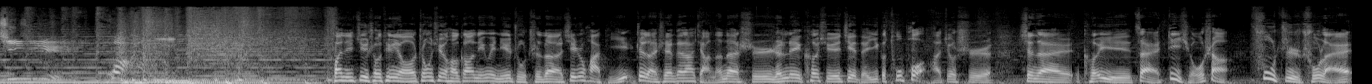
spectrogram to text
今日话题，欢迎继续收听由中讯和高宁为您主持的《今日话题》。这段时间跟大家讲的呢是人类科学界的一个突破啊，就是现在可以在地球上复制出来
